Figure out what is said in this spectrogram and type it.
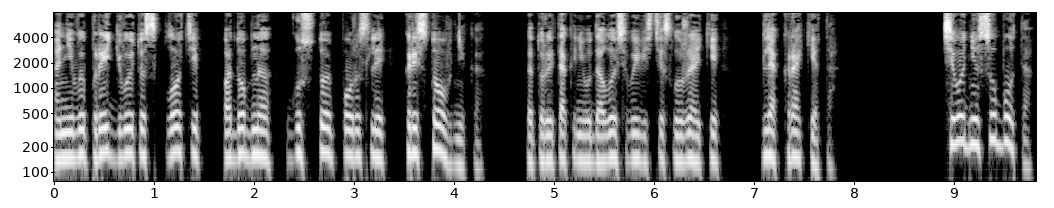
они выпрыгивают из плоти, подобно густой поросли крестовника, который так и не удалось вывести с для крокета. Сегодня суббота.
